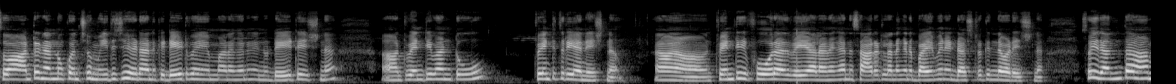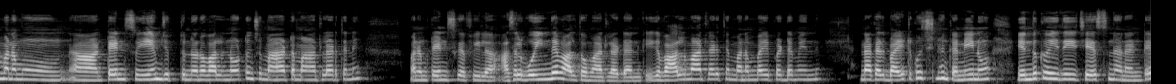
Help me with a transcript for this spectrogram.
సో అంటే నన్ను కొంచెం ఇది చేయడానికి డేట్ వేయమ్మా అనగానే నేను డేట్ వేసిన. Twenty one two twenty three అని వేసిన ట్వంటీ ఫోర్ అది వేయాలనగానే సార్ అట్లా అనగానే భయమే నేను డస్టర్ కింద పడేసిన. సో ఇదంతా మనము టెన్స్ ఏం చెప్తున్నారో వాళ్ళ నోటి నుంచి మాట మాట్లాడితేనే మనం టెన్స్గా ఫీల్ అసలు పోయిందే వాళ్ళతో మాట్లాడడానికి. ఇక వాళ్ళు మాట్లాడితే మనం భయపడ్డం ఏంది? నాకు అది బయటకు వచ్చినాక నేను ఎందుకు ఇది చేస్తున్నానంటే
